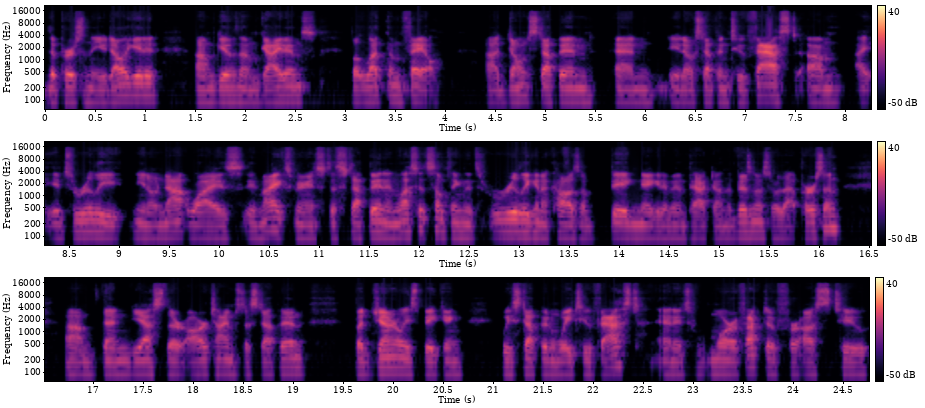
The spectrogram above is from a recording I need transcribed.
the person that you delegated, um, give them guidance, but let them fail. Uh, don't step in and you know step in too fast. Um, I, it's really you know not wise in my experience to step in unless it's something that's really going to cause a big negative impact on the business or that person um, then yes, there are times to step in. But generally speaking, we step in way too fast, and it's more effective for us to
